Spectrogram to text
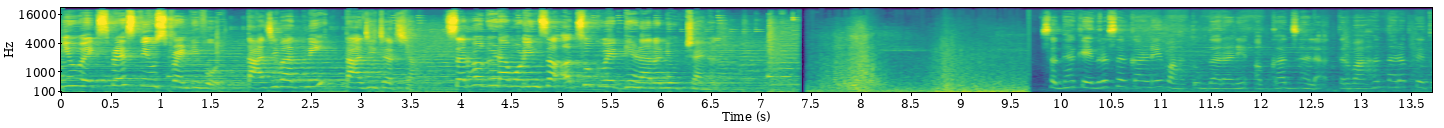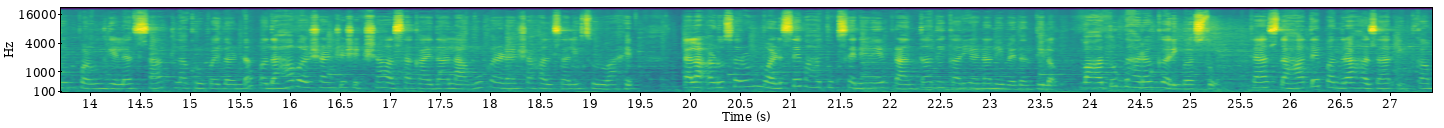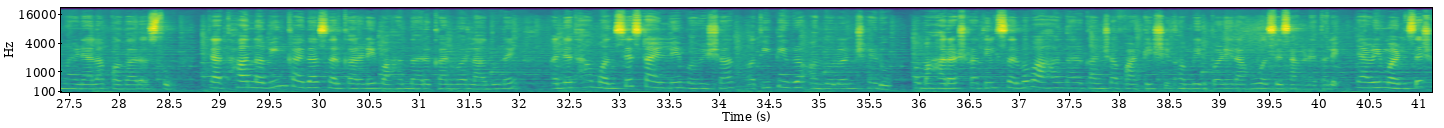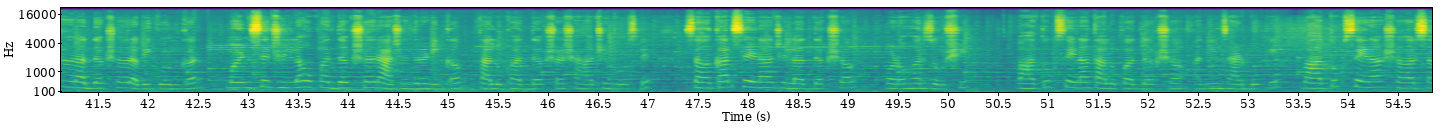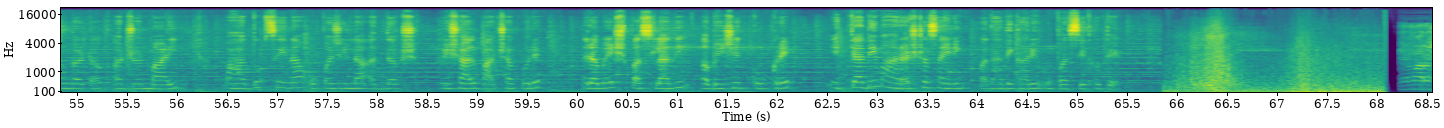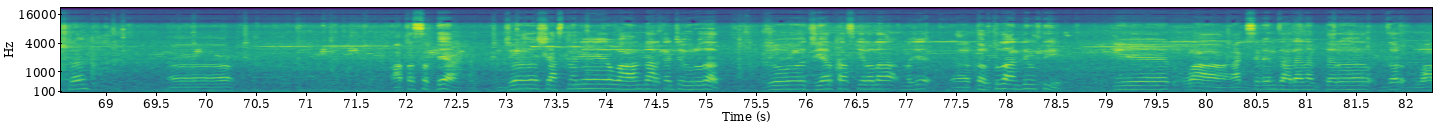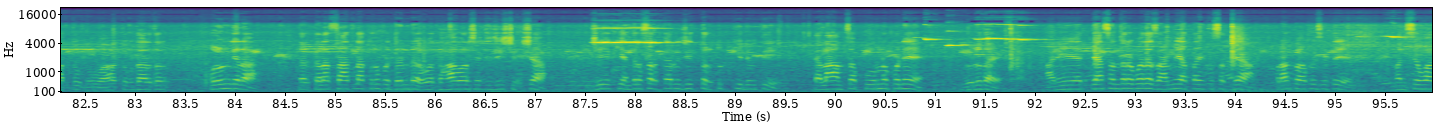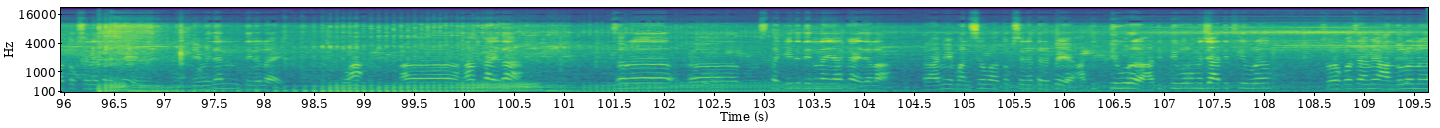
New express news twenty four. ताजी बातमी ताजी चर्चा. सर्व घडामोडींचा अचूक वेध घेणारं न्यूज चॅनल. सध्या केंद्र सरकारने वाहतूकदाराने अपघात झाला तर वाहनधारक तेथून पळून गेल्यास सात लाख रुपये दंड व दहा वर्षांची शिक्षा असा कायदा लागू करण्याच्या हालचाली सुरू आहेत. त्याला अनुसरून मनसे वाहतूक सेनेने प्रांताधिकारी यांना निवेदन दिलं. वाहतूकधारक गरीब असतो. त्यास दहा ते पंधरा हजार इतका महिन्याला पगार असतो. त्यात हा नवीन कायदा सरकारने वाहनधारकांवर लादू नये अन्यथा मनसे स्टाईलने भविष्यात अतितीव्र आंदोलन छेडू. व महाराष्ट्रातील सर्व वाहनधारकांच्या पाठीशी खंबीरपणे राहू असे सांगण्यात आले. यावेळी मनसे शहराध्यक्ष रवी गोंडकर मनसे जिल्हा उपाध्यक्ष राजेंद्र निकम तालुका अध्यक्ष शहाजी भोसले सहकार सेना जिल्हाध्यक्ष मनोहर जोशी वाहतूक सेना तालुका अध्यक्ष अनिल झाडबुके वाहतूक सेना शहर संघटक अर्जुन माळी वाहतूक सेना उपजिल्हा अध्यक्ष विशाल पाचापुरे रमेश पसलादी अभिजित कोकरे इत्यादी महाराष्ट्र सैनिक पदाधिकारी उपस्थित होते. महाराष्ट्र. आता सध्या जो शासनाने वाहनधारकांच्या विरोधात जो जी आर पास केलेला म्हणजे तरतूद आणली होती की वा ॲक्सिडेंट झाल्यानंतर जर वाहतूक वाहतूकदार जर पळून गेला तर त्याला सात लाख रुपये दंड व दहा वर्षाची जी शिक्षा जी केंद्र सरकारने जी तरतूद केली होती त्याला आमचा पूर्णपणे विरोध आहे. आणि त्या संदर्भातच आम्ही आता इथं सध्या प्रांत ऑफिस येथे मनसे वाहतूक सेनेतर्फे निवेदन दिलेलं आहे. वा हा कायदा जर स्थगिती दिली नाही या कायद्याला तर आम्ही मनसे वाहतूक सेनेतर्फे अति तीव्र अति तीव्र म्हणजे अति तीव्र स्वरूपाचे आम्ही आंदोलन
